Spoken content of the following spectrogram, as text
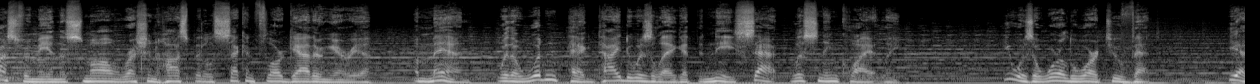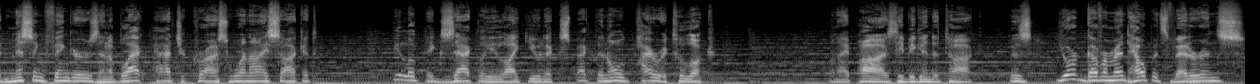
Across from me in the small Russian hospital's second floor gathering area, a man with a wooden peg tied to his leg at the knee sat listening quietly. He was a World War II vet. He had missing fingers and a black patch across one eye socket. He looked exactly like you'd expect an old pirate to look. When I paused, he began to talk. Does your government help its veterans?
